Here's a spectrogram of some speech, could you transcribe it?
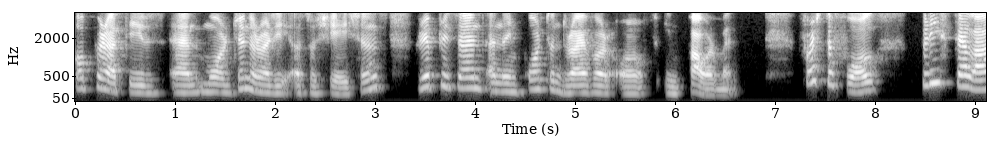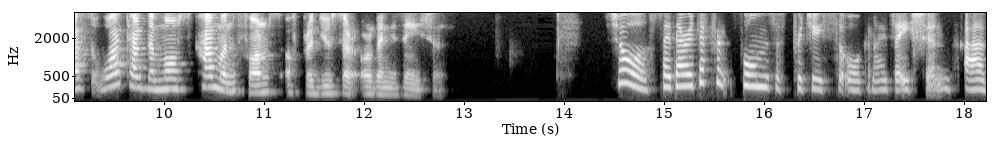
cooperatives and more generally associations represent an important driver of empowerment. First of all, please tell us what are the most common forms of producer organizations? Sure. So there are different forms of producer organisation. Uh,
